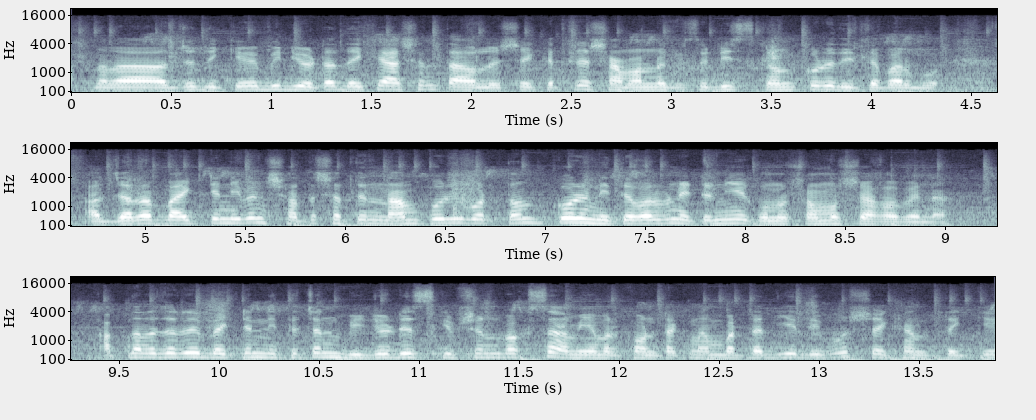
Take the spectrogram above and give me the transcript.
আপনারা যদি কেউ ভিডিওটা দেখে আসেন, তাহলে সেক্ষেত্রে সামান্য কিছু ডিসকাউন্ট করে দিতে পারব। আর যারা বাইকটা নেবেন, সাথে সাথে নাম পরিবর্তন করে নিতে পারবেন, এটা নিয়ে কোনো সমস্যা হবে না। আপনারা যারা এই বাইকটা নিতে চান ভিডিও ডিসক্রিপশন বক্সে আমি আমার কন্ট্যাক্ট নাম্বারটা দিয়ে দিব। সেখান থেকে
